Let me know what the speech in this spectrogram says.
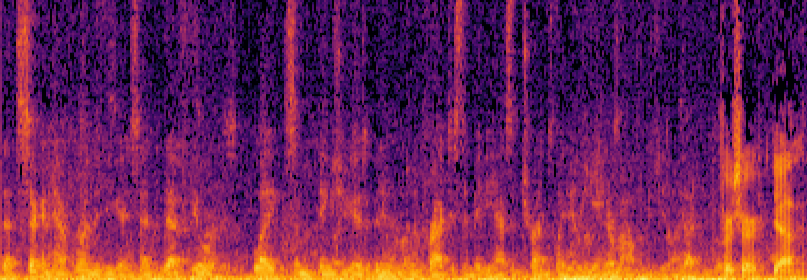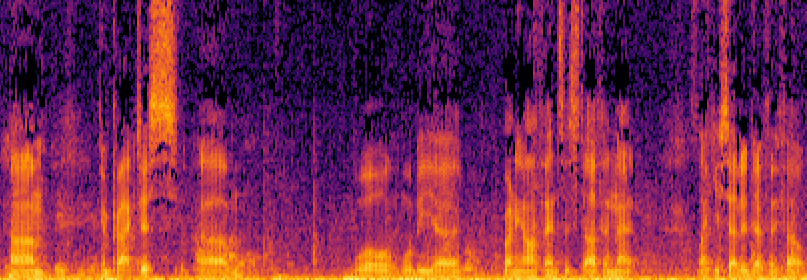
That second half run that you guys had, did that feel like some of the things you guys have been in, in practice that maybe hasn't translated to the games often as you like? For sure, yeah. Um, in practice, um, we'll we'll be uh, running offense and stuff, and that, like you said, it definitely felt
